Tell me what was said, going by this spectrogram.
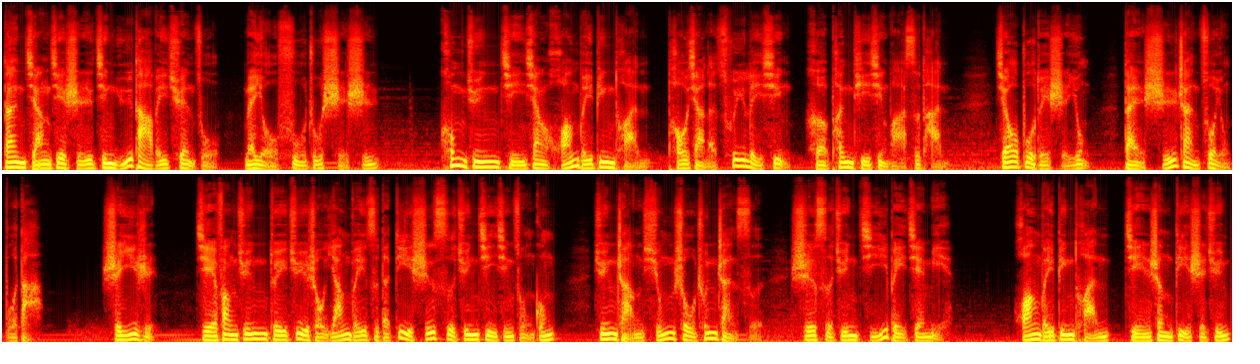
但蒋介石经于大为劝阻，没有付诸实施。空军仅向黄维兵团投下了催泪性和喷嚏性瓦斯弹，教部队使用，但实战作用不大。十一日。解放军对据守杨维子的第十四军进行总攻，军长熊寿春战死，十四军即被歼灭。黄维兵团仅剩第十军、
